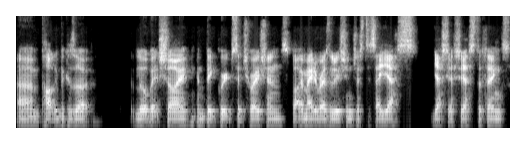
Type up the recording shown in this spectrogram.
Um, partly because I, a little bit shy in big group situations, but I made a resolution just to say yes, yes, yes, yes to things.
